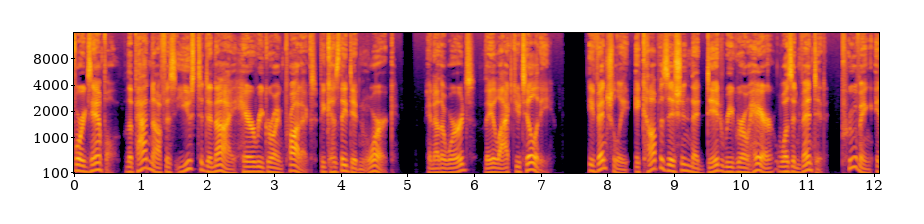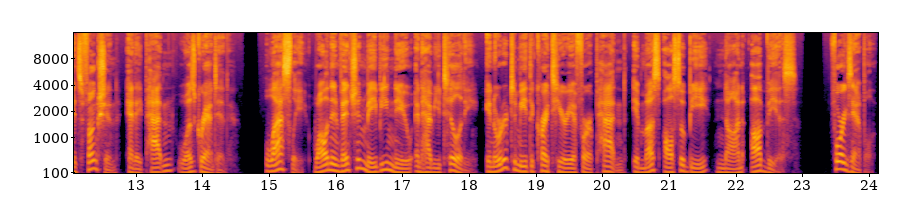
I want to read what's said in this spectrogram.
For example, the Patent Office used to deny hair regrowing products because they didn't work. In other words, they lacked utility. Eventually, a composition that did regrow hair was invented, proving its function, and a patent was granted. Lastly, while an invention may be new and have utility, in order to meet the criteria for a patent, it must also be non obvious. For example,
